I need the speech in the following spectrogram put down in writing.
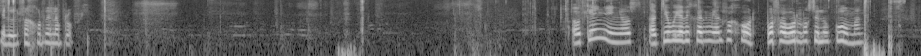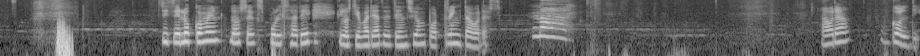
El alfajor de la profe. Ok, niños, aquí voy a dejar mi alfajor. Por favor, no se lo coman. Si se lo comen, los expulsaré y los llevaré a detención por 30 horas. ¡No! Ahora, Goldie.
